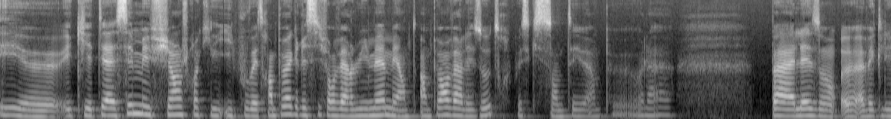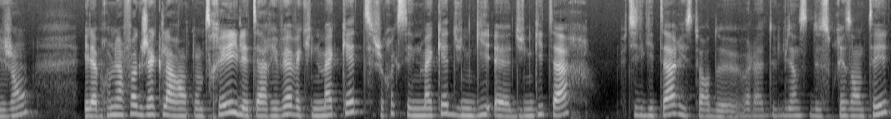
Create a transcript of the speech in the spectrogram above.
et, euh, qui était assez méfiant. Je crois qu'il pouvait être un peu agressif envers lui-même et un, peu envers les autres, parce qu'il se sentait un peu voilà, pas à l'aise avec les gens. Et la première fois que Jacques l'a rencontré, il était arrivé avec une maquette, je crois que c'est une maquette d'une euh, guitare, petite guitare, histoire de, voilà, de bien de se présenter.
